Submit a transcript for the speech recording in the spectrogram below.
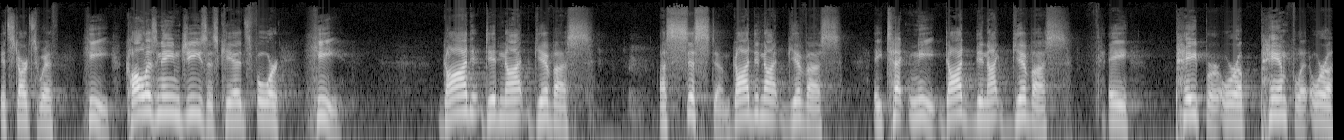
it starts with He. Call His name Jesus, kids, for He. God did not give us a system, God did not give us a technique, God did not give us a paper or a pamphlet or a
